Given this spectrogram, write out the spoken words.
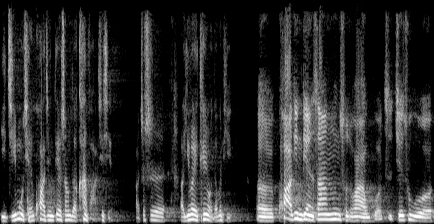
以及目前跨境电商的看法？谢谢。啊，这是啊一位听友的问题。呃，跨境电商，说实话，我只接触过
